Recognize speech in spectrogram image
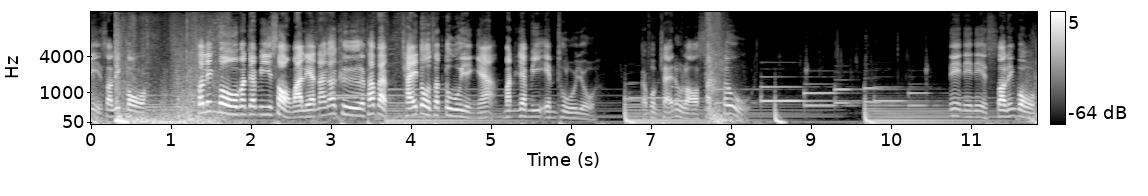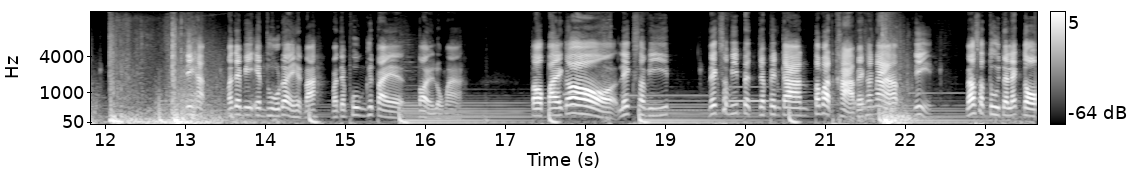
นี่ซอลิงโบซอลิงโบมันจะมี 2 วาเลียนนะก็คือ ถ้าแบบใช้โดนศัตรูอย่างเงี้ย มันจะมี M2 อยู่แต่ผมใช้ดูรอสักครู่นี่นี่นี่ซอลิงโบนี่ฮะมันจะมี M2 ด้วยเห็นปะมันจะพุ่งขึ้นไปต่อยลงมา ต่อไปก็เล็กสวีปเล็กสวีปจะเป็นการตวัดขาไปข้างหน้าครับ นี่ แล้วศัตรูจะเล็กดอ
